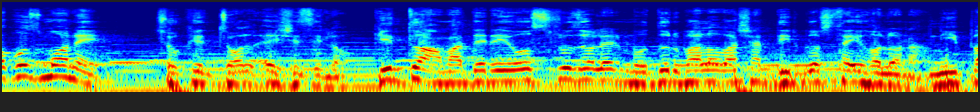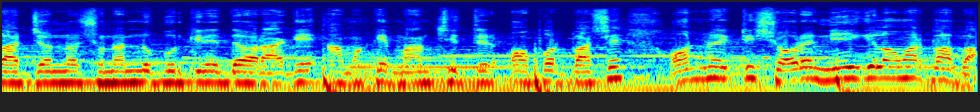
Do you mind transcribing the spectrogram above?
অবুজ মনে চোখে জল এসেছিল। কিন্তু আমাদের এই অশ্রু জলের মধুর ভালোবাসা দীর্ঘস্থায়ী হলো না। নিপার জন্য সোনার নুপুর কিনে দেওয়ার আগে আমাকে মানচিত্রের অপর পাশে অন্য একটি শহরে নিয়ে গেল আমার বাবা।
